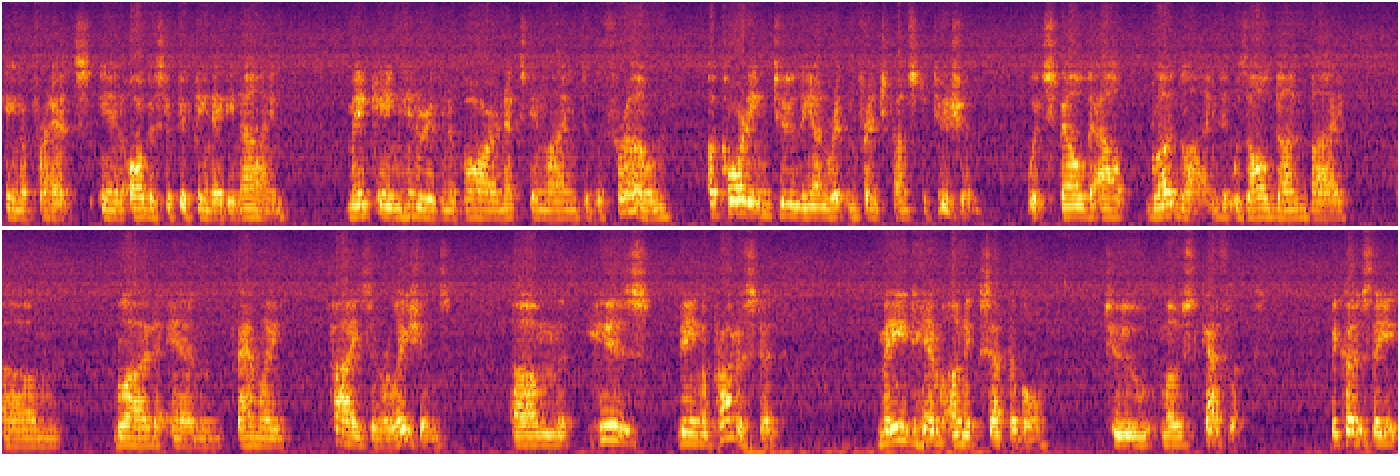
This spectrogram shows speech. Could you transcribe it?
King of France, in August of 1589, making Henry of Navarre next in line to the throne according to the unwritten French constitution, which spelled out bloodlines. It was all done by um, blood and family ties and relations. Um, his being a Protestant made him unacceptable to most Catholics because the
